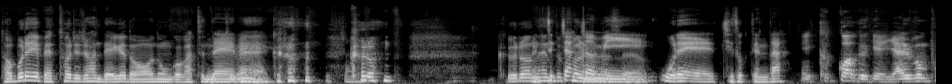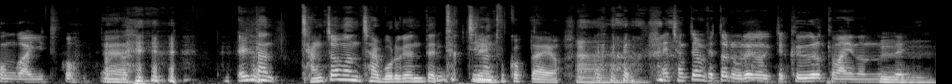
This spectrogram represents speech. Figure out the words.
더블 A 배터리를 한 4개 넣어 놓은 것 같은 네네. 느낌의 그런 있죠. 그런 그런 핸드폰을 특장점이. 오래 지속된다. 이 극과 극의 얇은 폰과 이 두꺼운. 예. 일단 장점은 잘 모르겠는데 특징은 네. 두껍다예요. 아, 아니, 장점은 배터리 오래 가겠죠. 그렇게 많이 넣는데. 음,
